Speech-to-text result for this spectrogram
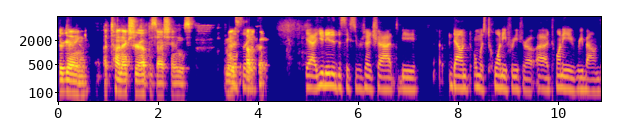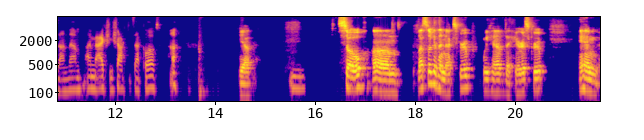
they're getting a ton extra possessions. I mean, Honestly, Yeah, you needed the 60% shot to be down almost 20 free throw, uh, 20 rebounds on them. I'm actually shocked it's that close. Huh. yeah. Mm. So um, let's look at the next group. We have the Harris group. And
